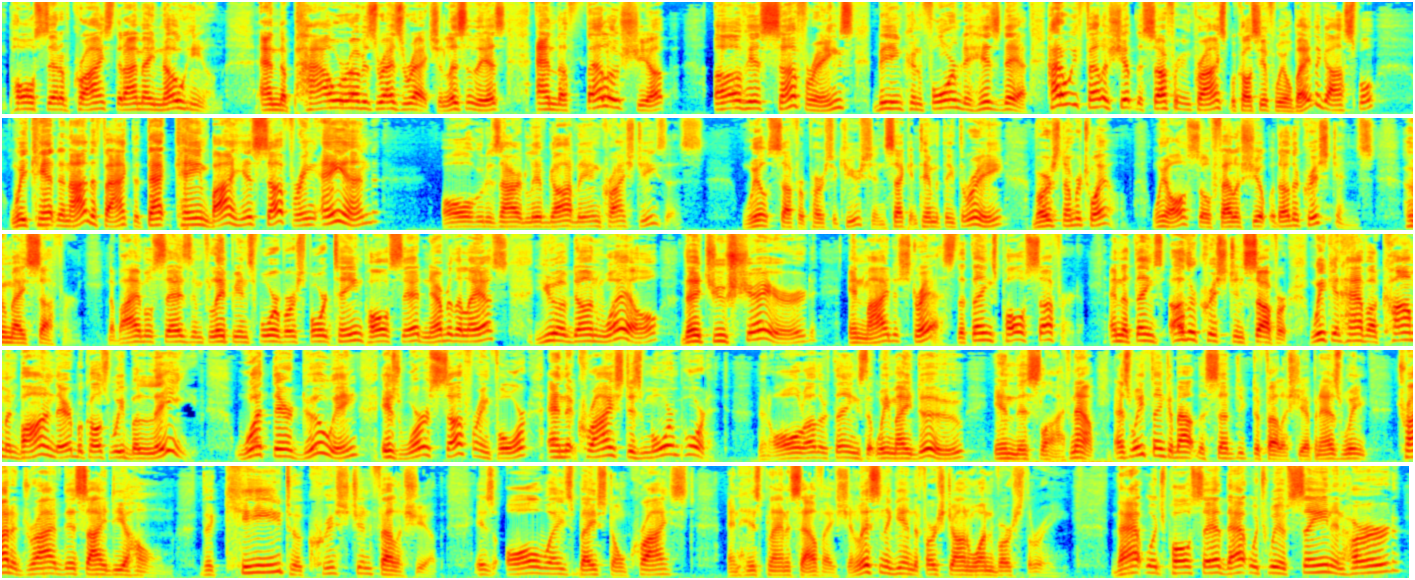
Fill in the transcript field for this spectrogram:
Paul said of Christ that I may know Him and the power of His resurrection. Listen to this. And the fellowship of His sufferings being conformed to His death. How do we fellowship the suffering Christ? Because if we obey the gospel, we can't deny the fact that that came by His suffering and all who desire to live godly in Christ Jesus will suffer persecution. 2 Timothy 3 verse number 12. We also fellowship with other Christians who may suffer. The Bible says in Philippians 4 verse 14, Paul said, Nevertheless, you have done well that you shared in my distress. The things Paul suffered and the things other Christians suffer. We can have a common bond there because we believe what they're doing is worth suffering for and that Christ is more important than all other things that we may do in this life. Now, as we think about the subject of fellowship and as we try to drive this idea home, the key to Christian fellowship is always based on Christ and His plan of salvation. Listen again to 1 John 1 verse 3. That which Paul said, that which we have seen and heard,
